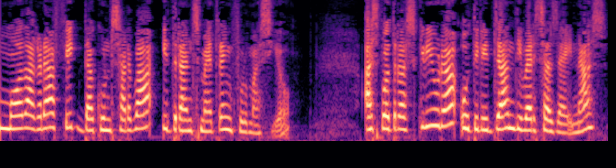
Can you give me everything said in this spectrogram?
un mode gràfic de conservar i transmetre informació. Es pot reescriure utilitzant diverses eines,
